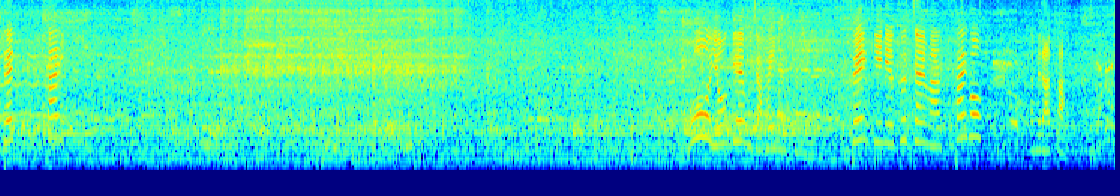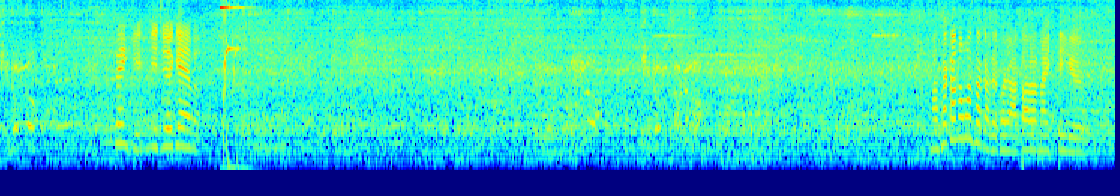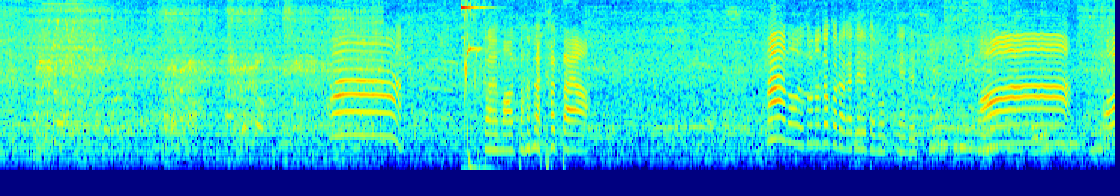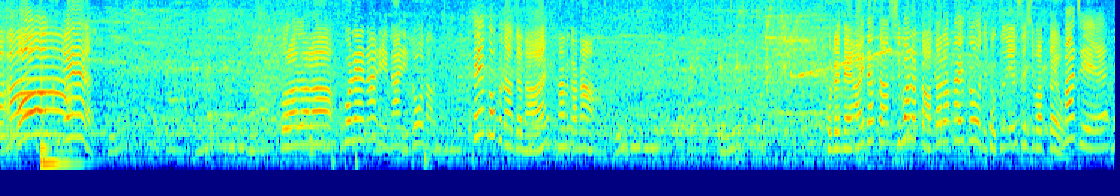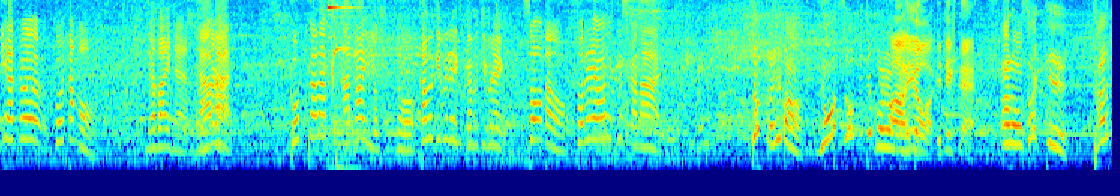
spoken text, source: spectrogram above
絶対もう4ゲームじゃ入らないですよね戦機に移っちゃいます最後ダメだった戦機20ゲームまさかのまさかでこれ当たらないっていうー一回も当たんなかったよ。ああもうこのところが出るともう危険です。あー。ああすげえ。トラ柄これ何？何？どうなん？天国なんじゃない？なのかな？これね相田さんしばらく当たらないゾーンに突入してしまったよ。マジ ?200 超えたもん。やばいね。やばいこっから長いよきっと。歌舞伎ブレイク歌舞伎ブレイクそうなの。それを引くしかな。いちょっと今様子を見てこようかあいいよ。行ってきて。あのさっき監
